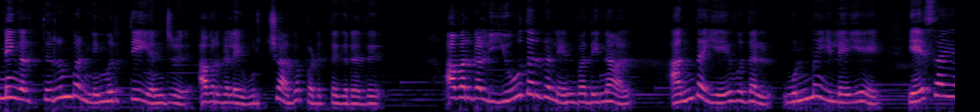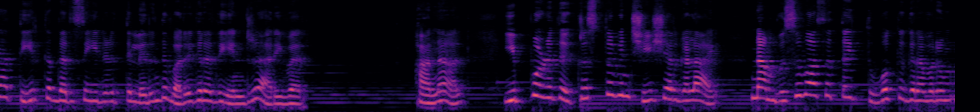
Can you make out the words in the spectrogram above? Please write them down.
நீங்கள் திரும்ப நிமிர்த்தி என்று அவர்களை உற்சாகப்படுத்துகிறது. அவர்கள் யூதர்கள் என்பதினால் அந்த ஏவுதல் உண்மையிலேயே ஏசாயா தீர்க்கதரிசியிடத்திலிருந்து வருகிறது என்று அறிவர். ஆனால் இப்பொழுது கிறிஸ்துவின் சீஷர்களாய் நாம் விசுவாசத்தை துவக்குகிறவரும்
